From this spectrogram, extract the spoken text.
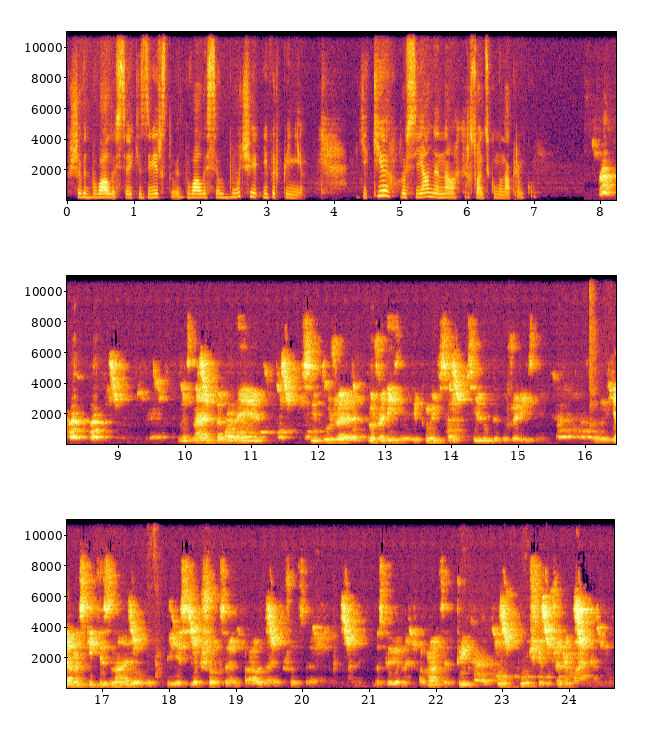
що відбувалося, які звірства відбувалися в Бучі і в Ірпіні. Які росіяни на Херсонському напрямку? Ви знаєте, вони всі дуже, дуже різні, як ми всі, всі люди дуже різні. Я наскільки знаю, якщо це правда, якщо це достовірна інформація, тих у Бучі вже немає ні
